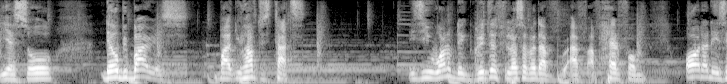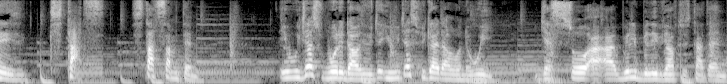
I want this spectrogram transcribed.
Yes, so there will be barriers, but you have to start. You see, one of the greatest philosophers that I've, I've, heard from, all that they say is start, start something. You will just roll it out. You will ju- you will just figure it out on the way. Yes, so I, I really believe you have to start, and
